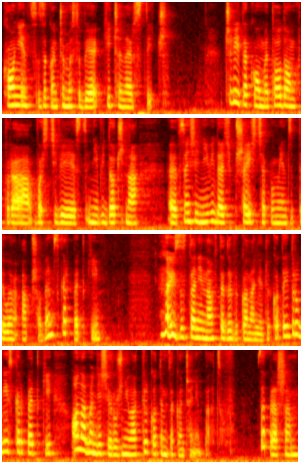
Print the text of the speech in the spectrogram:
koniec zakończymy sobie Kitchener Stitch, czyli taką metodą, która właściwie jest niewidoczna, e, w sensie nie widać przejścia pomiędzy tyłem a przodem skarpetki. No i zostanie nam wtedy wykonanie tylko tej drugiej skarpetki. Ona będzie się różniła tylko tym zakończeniem palców. Zapraszam.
